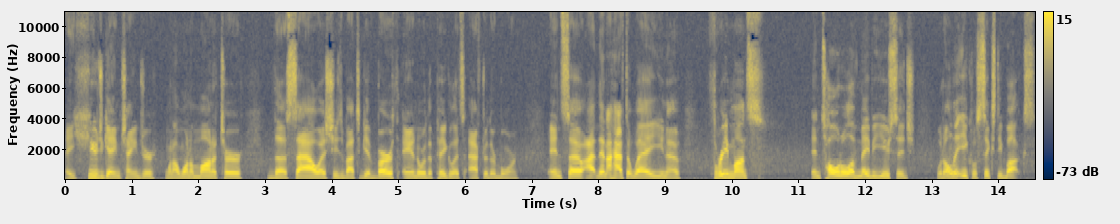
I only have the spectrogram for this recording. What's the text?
a huge game changer when I want to monitor the sow as she's about to give birth and or the piglets after they're born. And so I, then I have to weigh, you know, three months in total of maybe usage would only equal 60 bucks.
